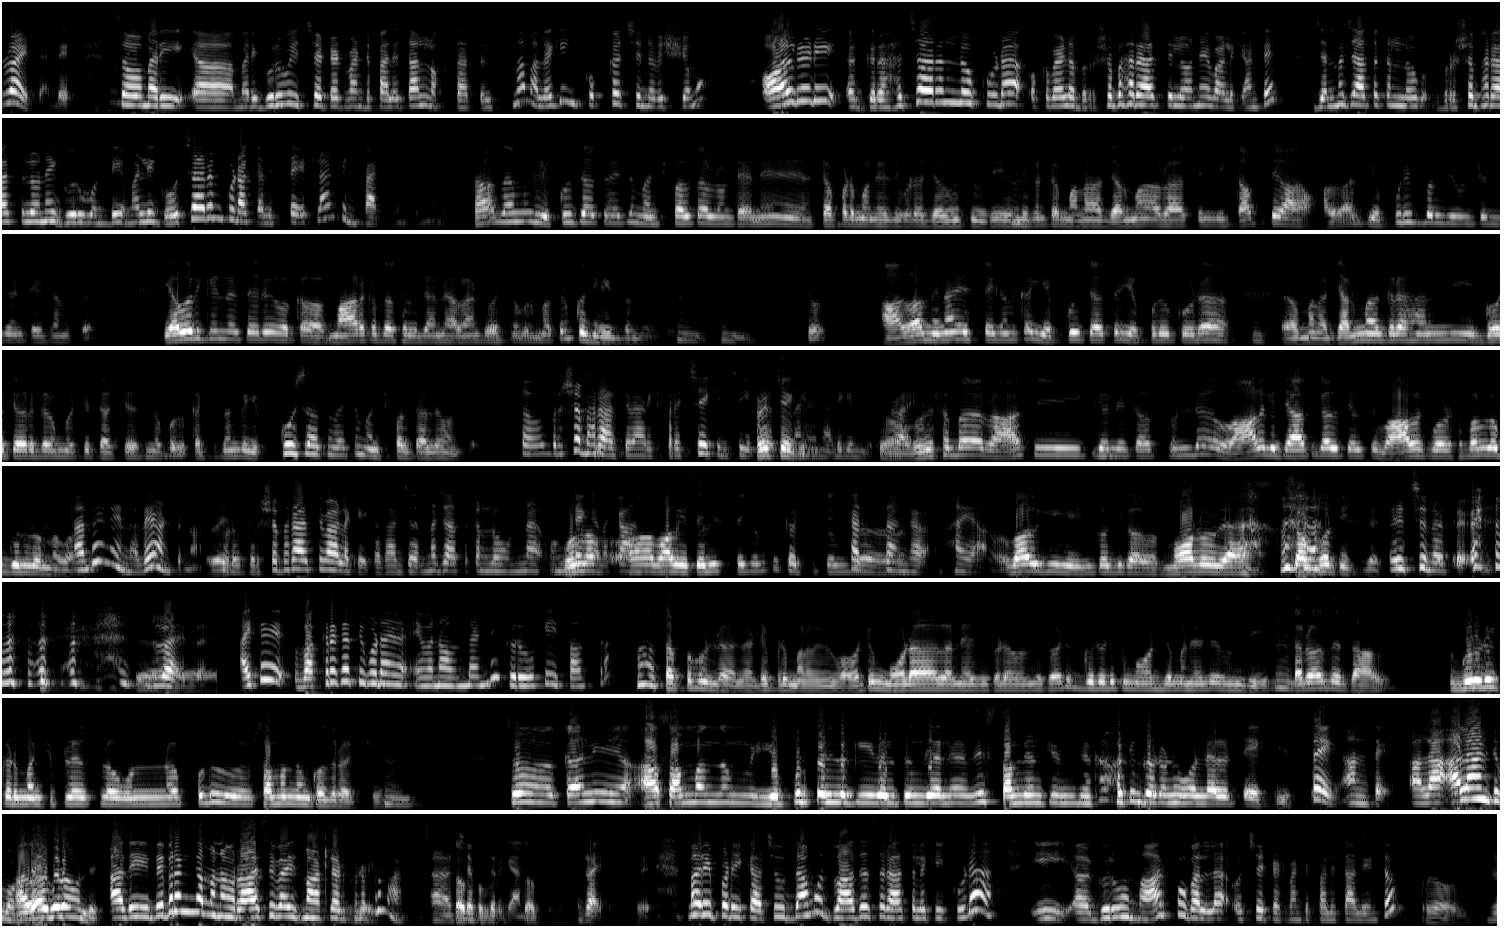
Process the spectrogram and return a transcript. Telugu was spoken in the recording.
రైట్ అండి. సో మరి మరి గురువు ఇచ్చేటటువంటి ఫలితాలను ఒకసారి తెలుసుకుందాం. అలాగే ఇంకొక చిన్న విషయము ఆల్రెడీ గ్రహచారంలో కూడా ఒకవేళ వృషభ రాశిలోనే వాళ్ళకి అంటే జన్మ జాతకంలో వృషభ రాశిలోనే గురువు ఉండి మళ్ళీ గోచారం కూడా కలిస్తే ఎట్లాంటి ఇంపాక్ట్ ఉంటుంది సాధారణంగా ఎక్కువ శాతం అయితే మంచి ఫలితాలు ఉంటాయని చెప్పడం అనేది కూడా జరుగుతుంది. ఎందుకంటే మన జన్మ రాశిని కాకపోతే అలాంటి ఎప్పుడు ఇబ్బంది ఉంటుంది అంటే కనుక ఎవరికైనా సరే ఒక మారక దశలు కానీ అలాంటివి వచ్చినప్పుడు మాత్రం కొద్దిగా ఇబ్బంది ఉంటుంది. సో అలా మినాయిస్తే కనుక ఎక్కువ శాతం ఎప్పుడు కూడా మన జన్మగ్రహాన్ని గోచార గ్రహం వచ్చి టచ్ చేసినప్పుడు ఖచ్చితంగా ఎక్కువ శాతం అయితే మంచి ఫలితాలే ఉంటాయి. సో వృషభ రాశి వారికి ప్రత్యేకించి అడిగింది. వృషభ రాశికనే కాకుండా వాళ్ళకి జాతకాలు తెలిసి వాళ్ళకి వృషభంలో గురుడు ఉన్నవాళ్ళు అదే నేను అదే అంటున్నా. ఇప్పుడు వృషభ రాశి వాళ్ళకే కదా జన్మ జాతకంలో ఉన్న ఉంటే కనుక వాళ్ళకి తెలిస్తే కనుక ఖచ్చితంగా ఖచ్చితంగా వాళ్ళకి ఇంకొద్దిగా మోరల్ సపోర్ట్ ఇచ్చినట్టు. ఇచ్చినట్టు. రైట్ అయితే వక్రగతి కూడా ఏమైనా ఉందండి గురువుకి ఈ సంవత్సరం? తప్పకుండా అంటే ఇప్పుడు మనం ఒకటి మోడాల్ అనేది కూడా ఉంది కాబట్టి గురుడికి మోడ్యం అనేది ఉంది. తర్వాత గురుడు ఇక్కడ మంచి ప్లేస్లో ఉన్నప్పుడు సంబంధం కుదరచ్చు. సో కానీ ఆ సంబంధం ఎప్పుడు పెళ్ళికి వెళ్తుంది అనేది స్తంభించింది కాబట్టి ఇంకా రెండు మూడు నెలలు టేక్ తీసుకు అంతే. అలా ఉంటాయి. అలా కూడా ఉండొచ్చు. అది వివరంగా మనం రాశి వైజ్ మాట్లాడుకున్నప్పుడు తప్పకుండా మరి ఇప్పుడు ఇక చూద్దాము ద్వాదశ రాశులకి కూడా ఈ గురువు మార్పు వల్ల వచ్చేటటువంటి ఫలితాలు ఏంటో.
